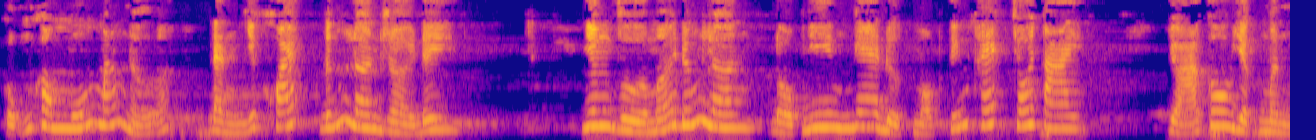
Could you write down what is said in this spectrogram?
cũng không muốn mắng nữa, đành dứt khoát đứng lên rời đi. Nhưng vừa mới đứng lên, đột nhiên nghe được một tiếng thét chói tai. Dọa cô giật mình,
